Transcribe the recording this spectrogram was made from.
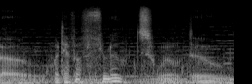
Flow. Whatever floats will do.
